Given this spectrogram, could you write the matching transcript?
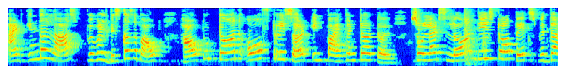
and in the last we will discuss about how to turn off tracer in Python Turtle. So let's learn these topics with the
